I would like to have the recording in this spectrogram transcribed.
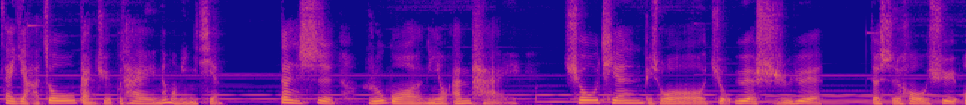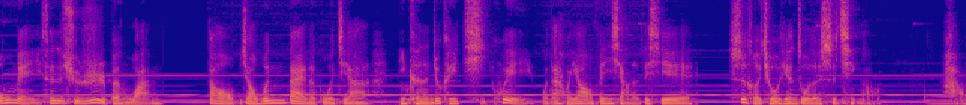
在亚洲感觉不太那么明显。但是如果你有安排，秋天，比如说九月、十月的时候去欧美，甚至去日本玩，到比较温带的国家，你可能就可以体会我待会要分享的这些适合秋天做的事情啊。好，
